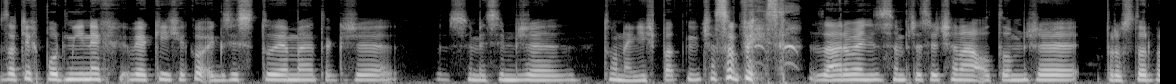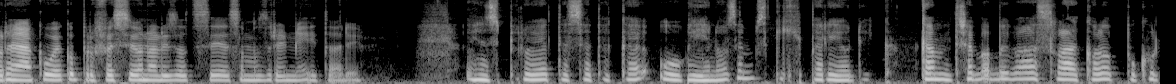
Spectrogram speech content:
za těch podmínek, v jakých jako existujeme, takže si myslím, že to není špatný časopis. Zároveň jsem přesvědčená o tom, že prostor pro nějakou jako profesionalizaci je samozřejmě i tady. Inspirujete se také u jinozemských periodik? Kam třeba by vás lákalo, pokud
